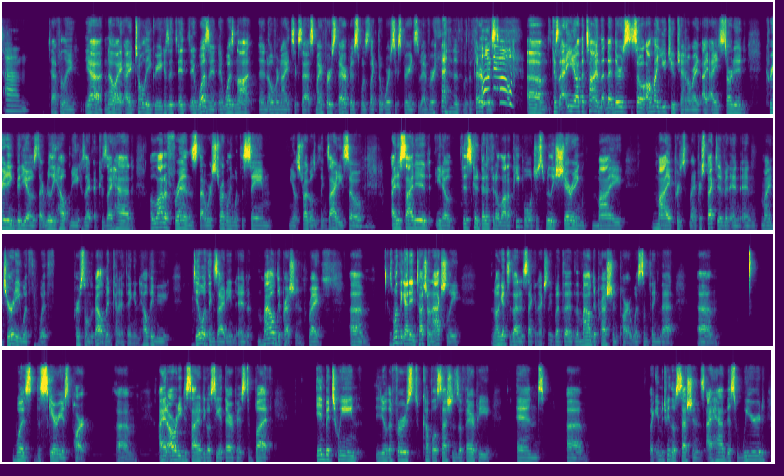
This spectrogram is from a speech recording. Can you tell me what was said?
um, Definitely. Yeah. No, I, I totally agree because it, it it wasn't. It was not an overnight success. My first therapist was like the worst experience I've ever had with a therapist. oh um because I you know at the time that, that there's so on my youtube channel right I, I started creating videos that really helped me because i because i had a lot of friends that were struggling with the same you know struggles with anxiety no so Mhm. I decided you know this could benefit a lot of people just really sharing my my my perspective and and, and my journey with with personal development kind of thing and helping me deal with anxiety and, and mild depression right um because one thing i didn't touch on actually and I'll get to that in a second, actually. But the the mild depression part was something that um, was the scariest part. Um, I had already decided to go see a therapist, but in between, you know, the first couple of sessions of therapy, and um, like in between those sessions, I had this weird,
